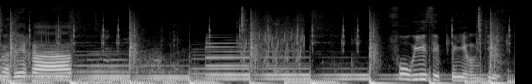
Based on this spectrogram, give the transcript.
สวัสดีครับฟูก20 ปีของจิ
